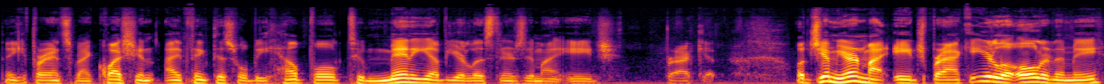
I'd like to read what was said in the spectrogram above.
Thank you for answering my question. I think this will be helpful to many of your listeners in my age bracket. Well, Jim, you're in my age bracket. You're a little older than me,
